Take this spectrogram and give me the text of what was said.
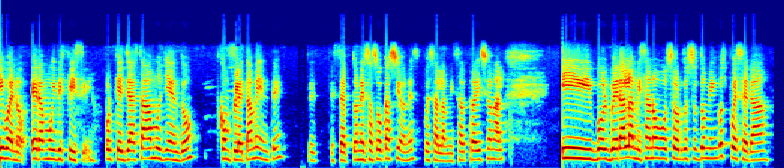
Y bueno, era muy difícil, porque ya estábamos yendo completamente excepto en esas ocasiones, pues a la misa tradicional. Y volver a la misa Nuevo Sordo estos domingos, pues era,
